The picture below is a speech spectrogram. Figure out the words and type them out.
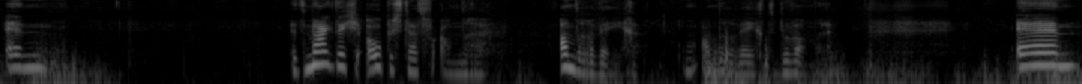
En het maakt dat je open staat voor andere, andere wegen. Om andere wegen te bewandelen. En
